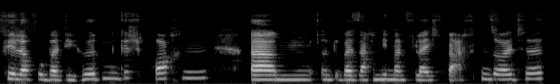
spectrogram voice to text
viel auch über die Hürden gesprochen ähm, und über Sachen, die man vielleicht beachten sollte.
